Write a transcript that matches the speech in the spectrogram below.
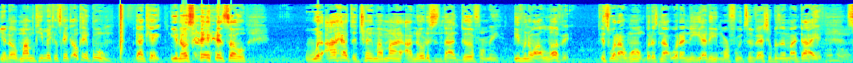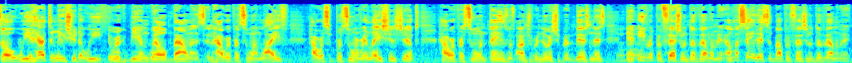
You know, mama, make us cake? Okay, boom, got cake. You know what I'm saying? So what I have to train my mind, I know this is not good for me, even though I love it. It's what I want, but it's not what I need. I need more fruits and vegetables in my diet. Mm-hmm. So we have to make sure that we we're being well balanced in how we're pursuing life, how we're pursuing relationships, how we're pursuing things with entrepreneurship and business, and mm-hmm. even professional development. I'm gonna say this about professional development.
